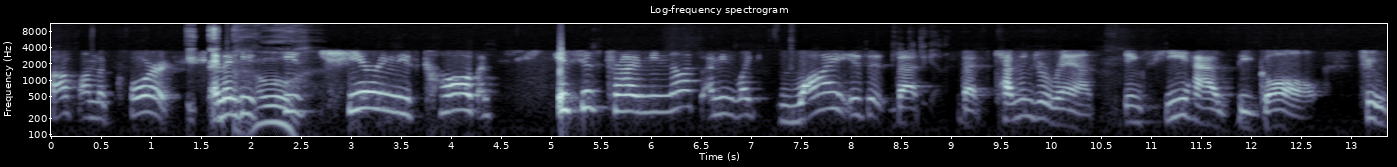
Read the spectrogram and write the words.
tough on the court, and then he's Oh. he's cheering these calls. And it's just driving me nuts. I mean, like, why is it that that Kevin Durant thinks he has the gall to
